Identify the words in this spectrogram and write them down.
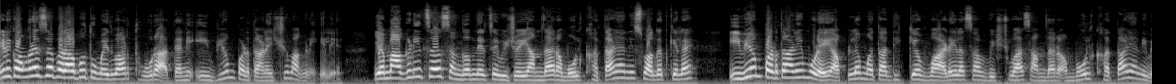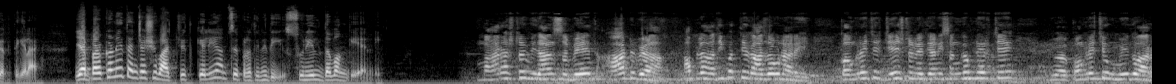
तिकडे काँग्रेसचे पराभूत उमेदवार थोरात यांनी ईव्हीएम पडताळणीची मागणी केली आहे. या मागणीचं संगमनेरचे विजयी आमदार अमोल खताळ यांनी स्वागत केलंय. ईव्हीएम पडताळणीमुळे आपलं मताधिक्य वाढेल असा विश्वास आमदार अमोल खताळ यांनी व्यक्त केलाय. या प्रकरणी त्यांच्याशी बातचीत केली आमचे प्रतिनिधी सुनील दवंगे यांनी. महाराष्ट्र विधानसभेत आठ वेळा आपलं आधिपत्य गाजवणारे काँग्रेसचे ज्येष्ठ नेते आणि संगमनेरचे काँग्रेसचे उमेदवार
